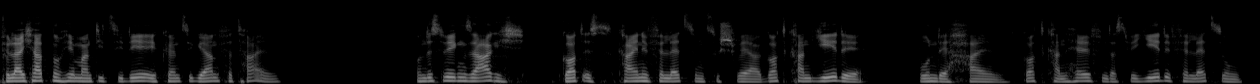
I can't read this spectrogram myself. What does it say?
vielleicht hat noch jemand die CD, ihr könnt sie gern verteilen. Und deswegen sage ich, Gott ist keine Verletzung zu schwer. Gott kann jede Wunde heilen. Gott kann helfen, dass wir jede Verletzung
